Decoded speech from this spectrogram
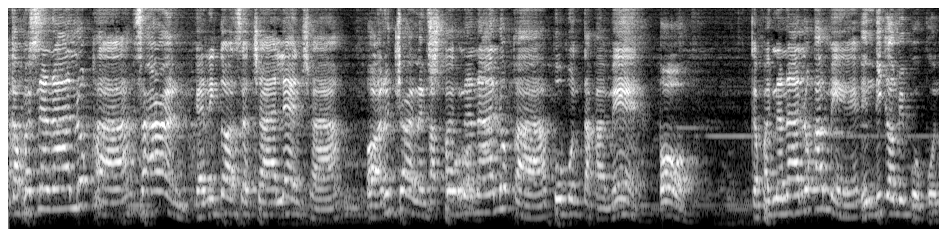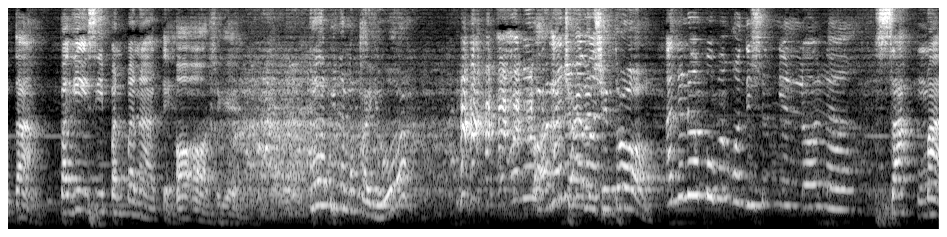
Kapag nanalo ka, Saan? ganito sa challenge ha. O, anong challenge Kapag to? nanalo ka, pupunta kami. Oh. Kapag nanalo kami, hindi kami pupunta. pag-iisipan pa natin. Oo, sige. Grabe naman kayo. ah. Ano, O, anong challenge naman, ito? ano naman po bang kondisyon niyan, Lola? Sakma.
